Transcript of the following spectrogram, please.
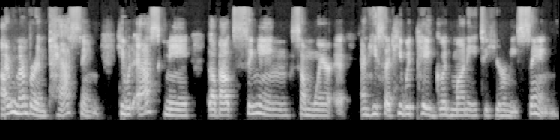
I remember in passing, he would ask me about singing somewhere, and he said he would pay good money to hear me sing.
